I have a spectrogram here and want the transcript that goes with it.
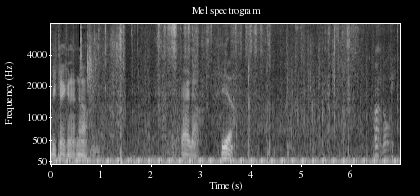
be taking it now. Right now. Yeah. Come on, Goldie.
